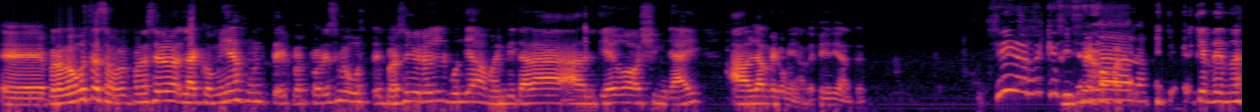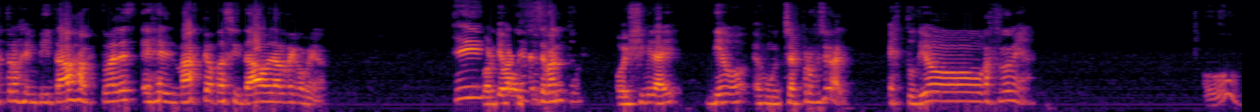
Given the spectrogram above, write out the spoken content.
Eh, pero me gusta eso, por- eso la comida es un por, eso me gusta, por eso yo creo que algún día vamos a invitar a- al Diego Shimirai a hablar de comida, definitivamente. sí, la verdad es que sí sería... Es que, es que de nuestros invitados actuales es el más capacitado a hablar de comida. Sí, Porque para que sepan- siento. Hoy Shimirai, Diego, es un chef profesional. Estudió gastronomía. Oh,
